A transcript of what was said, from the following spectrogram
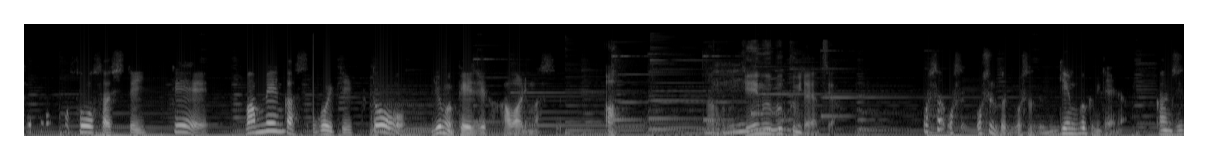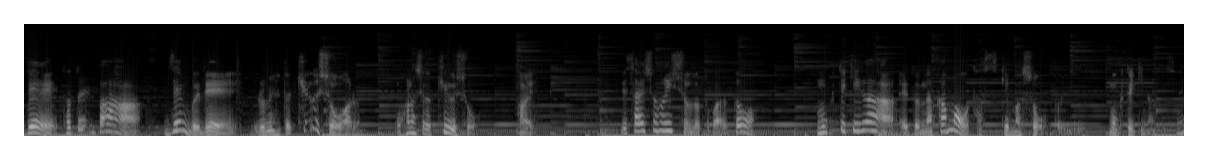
そこを操作していって、盤面が動いていくと、読むページが変わります。あなるほど。ゲームブックみたいなやつや。おっしゃる通り、おっしゃる通り、ゲームブックみたいな感じで、例えば、全部で、ロビンフットは9章ある。お話が9章。はい。で、最初の1章だとかだと、目的が、えっと、仲間を助けましょうという目的なんですね。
